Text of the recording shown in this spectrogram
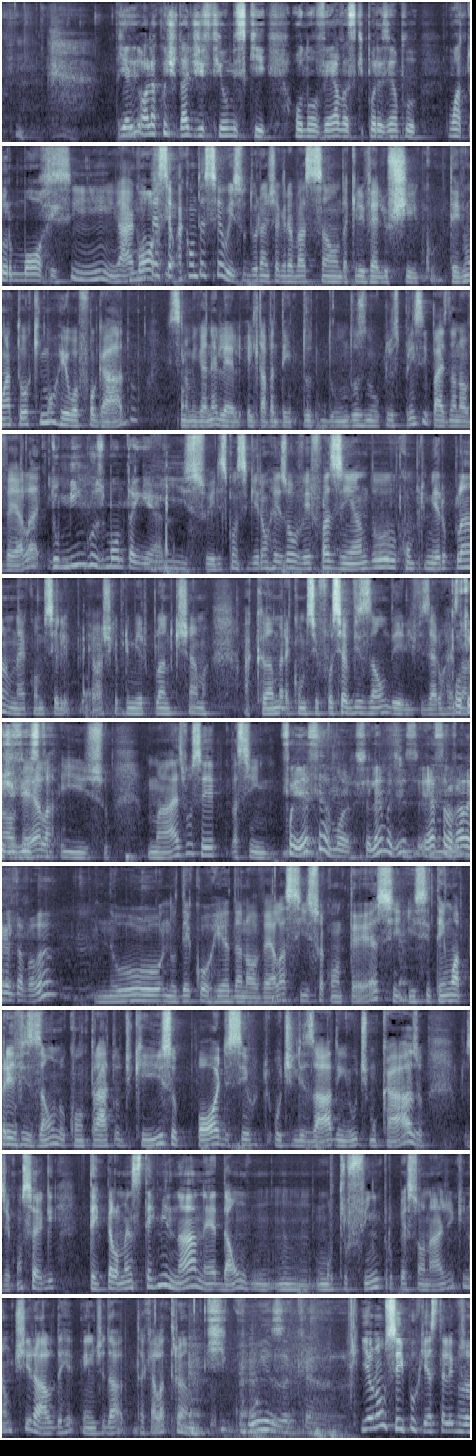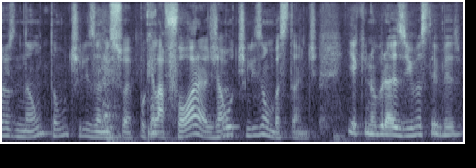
E aí, olha a quantidade de filmes que ou novelas que, por exemplo, um ator morre. Sim, aconteceu, Morre. aconteceu isso durante a gravação daquele velho Chico. Teve um ator que morreu afogado, se não me engano, ele estava dentro do- de um dos núcleos principais da novela. Domingos Montanhero. Isso, eles conseguiram resolver fazendo com o primeiro plano, né? Como se ele. Eu acho que é o primeiro plano que chama. A câmera é como se fosse a visão dele. Fizeram o resto Ponto da de novela. Isso. Mas você, assim, Foi esse, amor? Você lembra disso? É essa novela que ele tá falando? No, no decorrer da novela, se isso acontece e se tem uma previsão no contrato de que isso pode ser ut- utilizado em último caso, você consegue ter, pelo menos terminar, né? Dar um, um- um outro fim pro personagem que não tirá-lo de repente da, daquela trama. Que coisa, cara. E eu não sei porque as televisões não estão utilizando isso, é porque lá fora já utilizam bastante. E aqui no Brasil as TVs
